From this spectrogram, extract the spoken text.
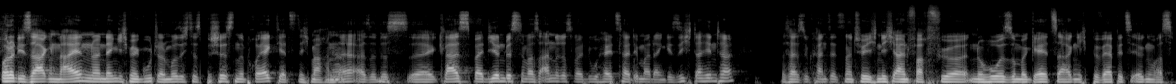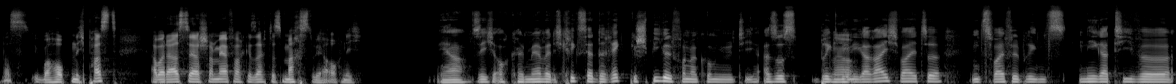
oder die sagen nein und dann denke ich mir, gut, dann muss ich das beschissene Projekt jetzt nicht machen. Ja. Ne? Also das, äh, klar ist es bei dir ein bisschen was anderes, weil du hältst halt immer dein Gesicht dahinter. Das heißt, du kannst jetzt natürlich nicht einfach für eine hohe Summe Geld sagen, ich bewerbe jetzt irgendwas, was überhaupt nicht passt. Aber da hast du ja schon mehrfach gesagt, das machst du ja auch nicht. Ja, sehe ich auch keinen Mehrwert. Ich krieg's ja direkt gespiegelt von der Community. Also es bringt Ja. weniger Reichweite, im Zweifel bringt es negative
